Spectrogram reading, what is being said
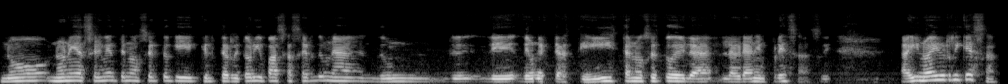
No, no necesariamente, ¿no es cierto?, que, el territorio pasa a ser de una de un, de, un extractivista, ¿no es cierto?, de la, gran empresa. Ahí no hay riqueza,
